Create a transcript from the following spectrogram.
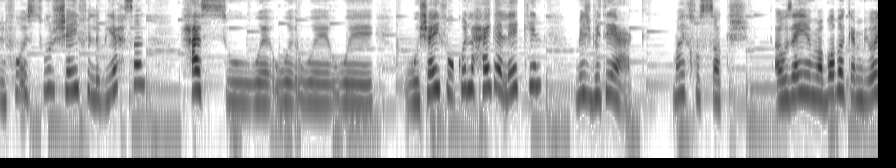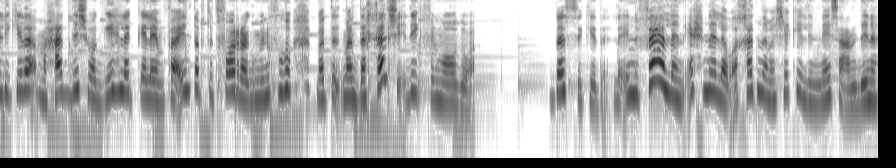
من فوق السور شايف اللي بيحصل حس و... و... و... وشايفه كل حاجة لكن مش بتاعك ما يخصكش. أو زي ما بابا كان بيقولي كده محدش وجه لك كلام فأنت بتتفرج من فوق ما, ت... ما تدخلش إيديك في الموضوع. بس كده لأن فعلا إحنا لو أخدنا مشاكل الناس عندنا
